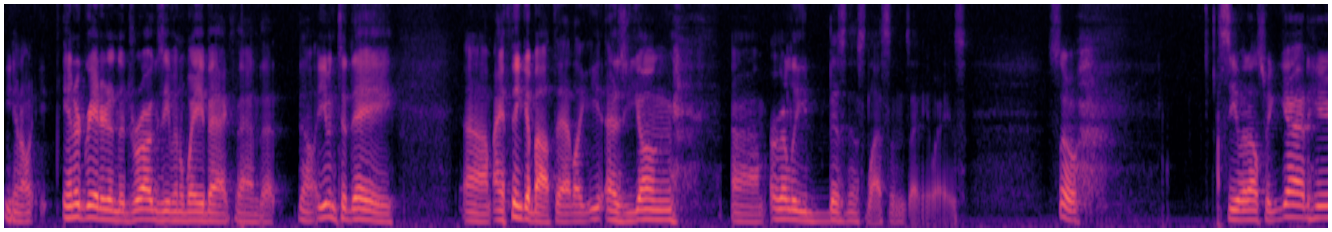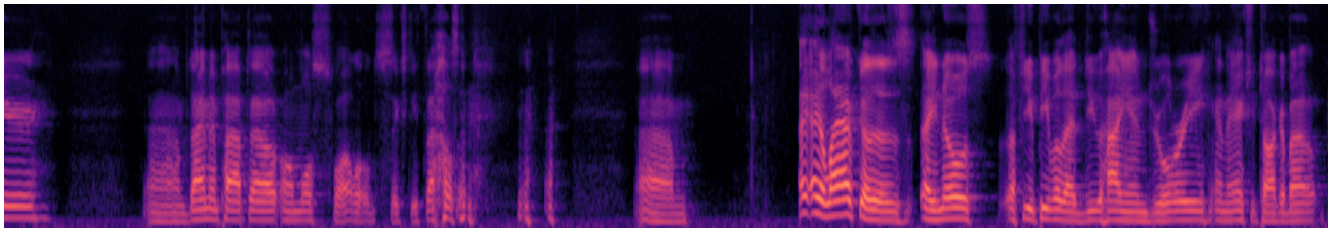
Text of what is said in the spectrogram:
you know, integrated into drugs even way back then. That you know, even today, um, I think about that like as young, um, early business lessons, anyways. So, see what else we got here. Um, Diamond popped out, almost swallowed sixty thousand. um, I, I laugh because I know a few people that do high end jewelry, and they actually talk about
